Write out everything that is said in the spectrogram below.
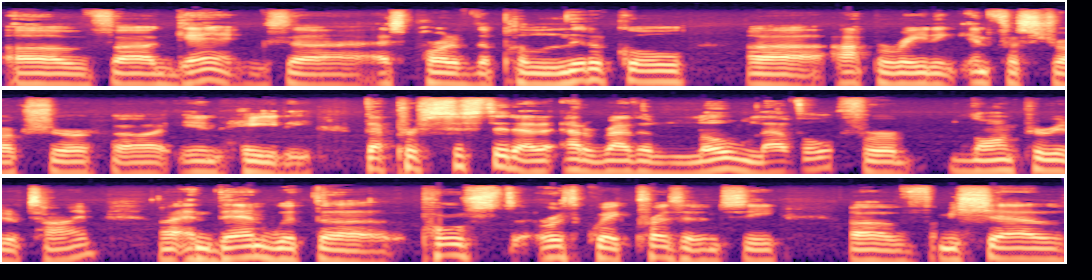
of uh, gangs uh, as part of the political uh, operating infrastructure uh, in Haiti that persisted at, at, a rather low level for a long period of time. Uh, and then with the post earthquake presidency of Michel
